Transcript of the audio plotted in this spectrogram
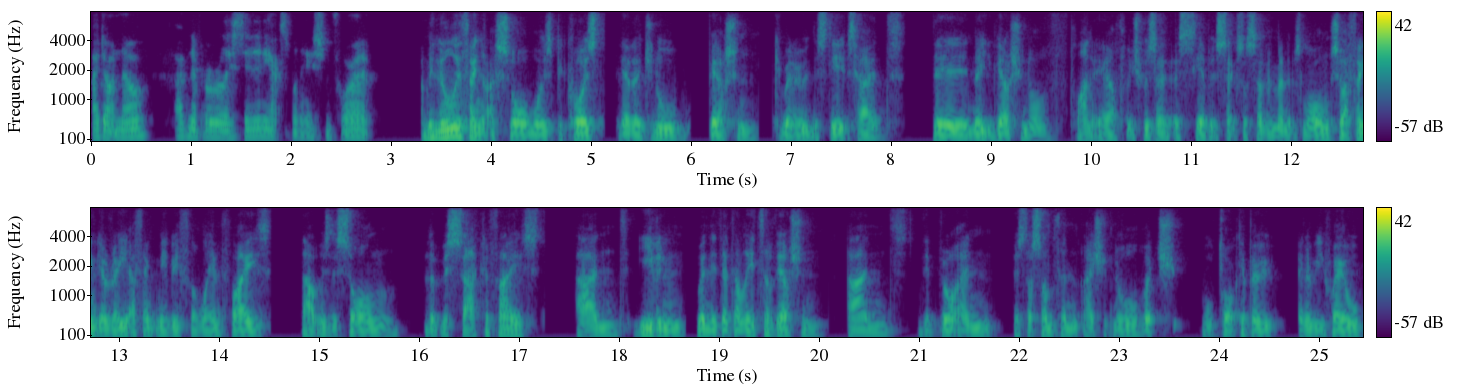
I don't know. I've never really seen any explanation for it. I mean, the only thing I saw was because the original version coming out in the States had the night version of Planet Earth, which was, I say, about six or seven minutes long. So I think you're right. I think maybe for lengthwise, that was the song that was sacrificed. And even when they did a later version and they brought in Is There Something I Should Know, which we'll talk about in a wee while,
